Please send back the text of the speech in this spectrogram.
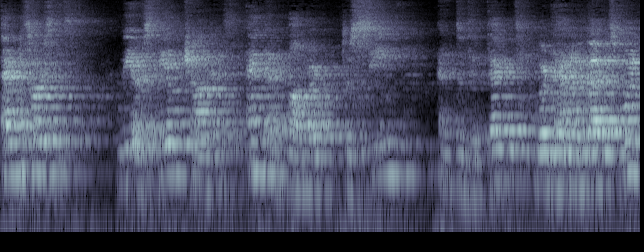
and resources. We are still challenged and empowered to see and to detect where the hand of God is working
